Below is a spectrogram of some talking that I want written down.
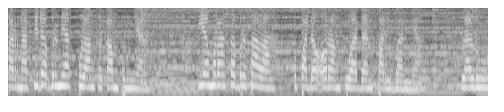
karena tidak berniat pulang ke kampungnya. Ia merasa bersalah kepada orang tua dan paribannya. Lalu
